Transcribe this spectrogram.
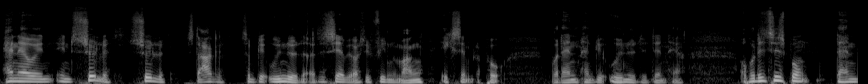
Han er jo en, en sølle, sølle stakkel, som bliver udnyttet, og det ser vi også i filmen mange eksempler på, hvordan han bliver udnyttet den her. Og på det tidspunkt, da, han,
